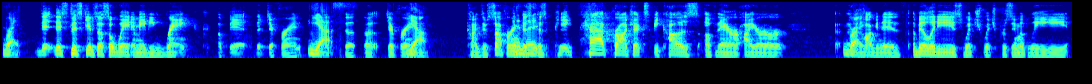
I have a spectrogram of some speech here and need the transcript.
right? Th- this this gives us a way to maybe rank a bit the different, yes, the, the different, yeah. kinds of suffering because pigs have projects because of their higher uh, right. cognitive abilities, which which presumably,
